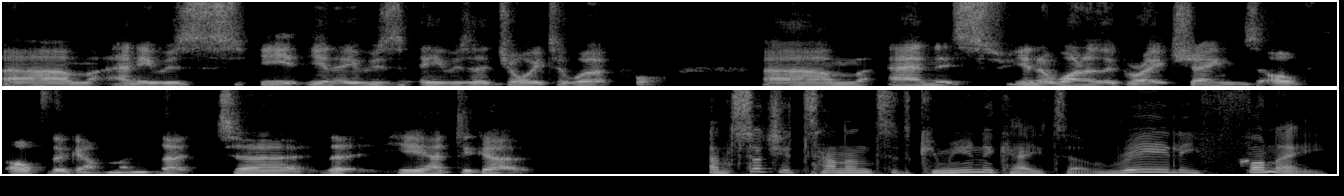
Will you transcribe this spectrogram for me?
um, and he was he, you know he was he was a joy to work for. Um, and it's you know one of the great shames of of the government that uh, that he had to go. And such a talented communicator, really funny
